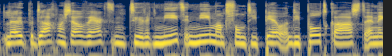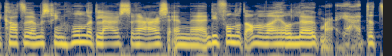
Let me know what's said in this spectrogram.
leuk bedacht, maar zo werkt het natuurlijk niet. En Niemand vond die, die podcast. En ik had eh, misschien honderd luisteraars. En eh, die vonden het allemaal wel heel leuk. Maar ja, dat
